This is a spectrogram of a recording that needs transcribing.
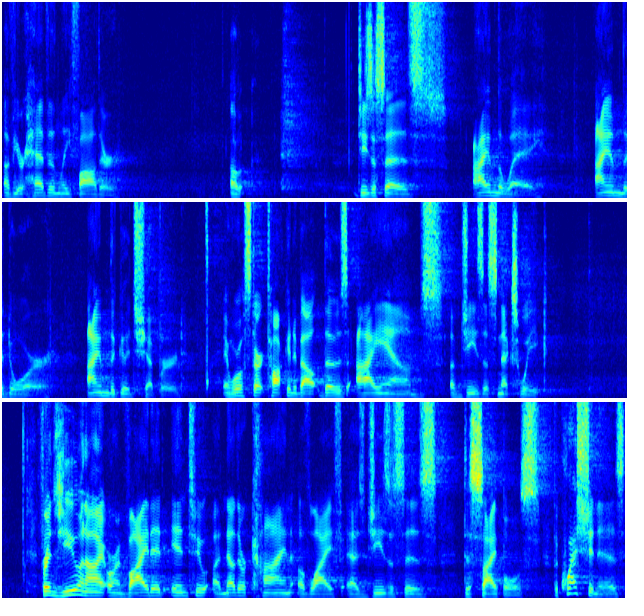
of your heavenly Father. Uh, Jesus says, I am the way, I am the door, I am the good shepherd. And we'll start talking about those I ams of Jesus next week. Friends, you and I are invited into another kind of life as Jesus' disciples. The question is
